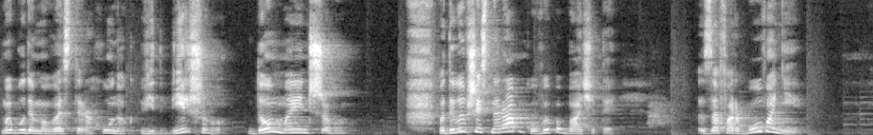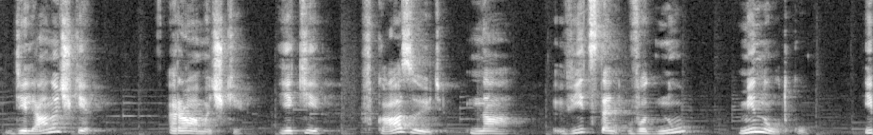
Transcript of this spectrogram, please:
ми будемо вести рахунок від більшого до меншого. Подивившись на рамку, ви побачите зафарбовані діляночки рамочки, які вказують на відстань в одну мінутку. І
